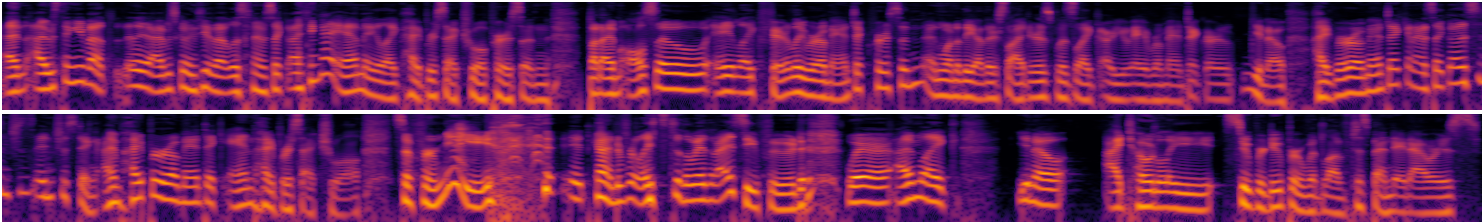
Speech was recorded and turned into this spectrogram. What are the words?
And I was thinking about, I was going through that list, and I was like, I think I am a like hypersexual person, but I'm also a like fairly romantic person. And one of the other sliders was like, are you a romantic or you know hyper romantic? And I was like, oh, this is interesting. I'm hyper romantic and hypersexual. So for me, it kind of relates to the way that I see food, where I'm like, you know. I totally super duper would love to spend eight hours,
